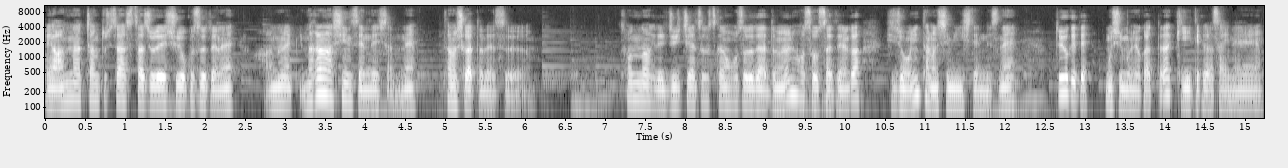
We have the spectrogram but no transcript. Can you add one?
いや、あんなちゃんとしたスタジオで収録するってね、あのね、なかなか新鮮でしたね。楽しかったです。そんなわけで11月2日の放送ではどのように放送されているのか非常に楽しみにしてるんですね。というわけで、もしもよかったら聞いてくださいね。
